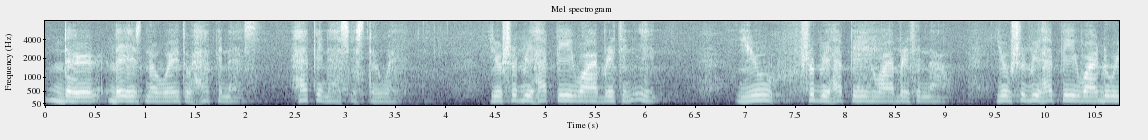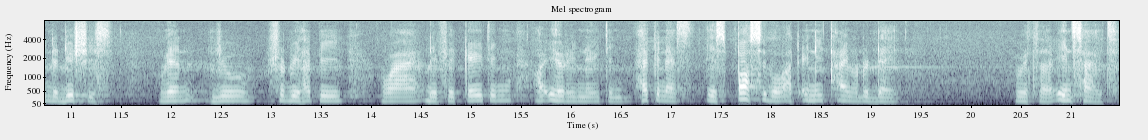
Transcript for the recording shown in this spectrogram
There, there is no way to happiness. Happiness is the way. You should be happy while breathing in. You should be happy while breathing out. You should be happy while doing the dishes. When you should be happy while defecating or urinating. Happiness is possible at any time of the day with uh, insight.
